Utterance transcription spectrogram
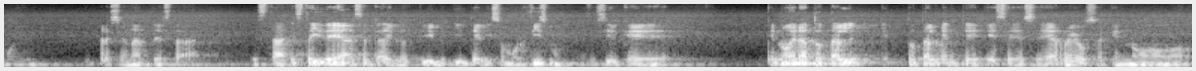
muy impresionante esta, esta, esta idea acerca del, del, isomorfismo, es decir, que, que no era total, totalmente SSR, o sea que no,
